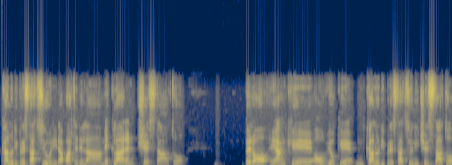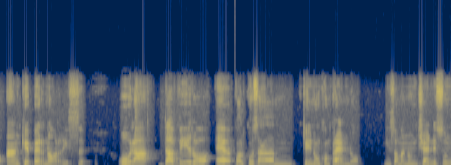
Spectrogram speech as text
calo di prestazioni da parte della McLaren c'è stato. Però è anche ovvio che un calo di prestazioni c'è stato anche per Norris. Ora, davvero è qualcosa mh, che non comprendo. Insomma, non c'è nessun...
